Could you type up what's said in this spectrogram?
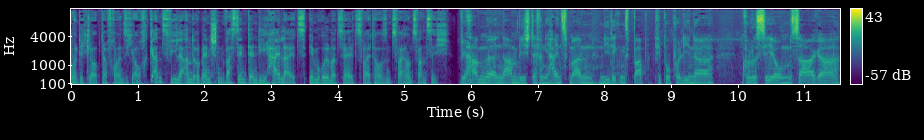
Und ich glaube, da freuen sich auch ganz viele andere Menschen. Was sind denn die Highlights im Ulmer Zelt 2022? Wir haben äh, Namen wie Stefanie Heinzmann, Niedeckens Bab, Pippo Polina, Kolosseum, Saga,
